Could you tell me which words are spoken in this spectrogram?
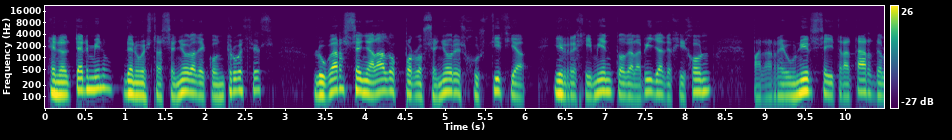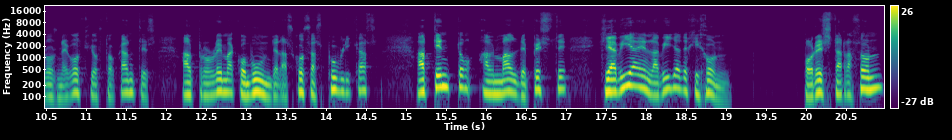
En el término de Nuestra Señora de Contrueces, lugar señalado por los señores Justicia y Regimiento de la Villa de Gijón para reunirse y tratar de los negocios tocantes al problema común de las cosas públicas, atento al mal de peste que había en la villa de Gijón, por esta razón,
